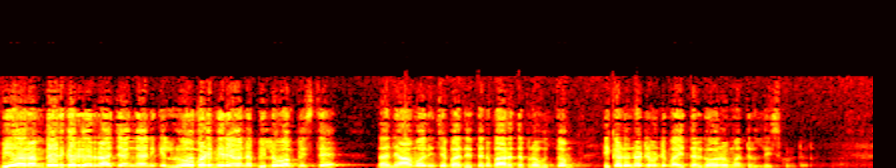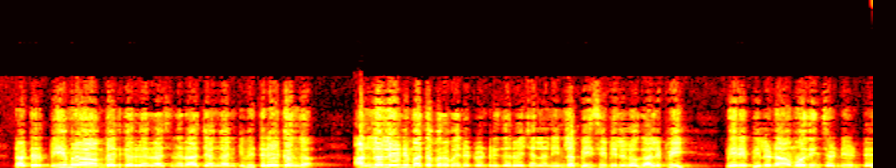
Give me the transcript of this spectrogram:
BR Ambedkar garu రాజ్యాంగానికి లోబడి మీరేమైనా బిల్లు పంపిస్తే దాన్ని ఆమోదించే బాధ్యతను భారత ప్రభుత్వం ఇక్కడ ఉన్నటువంటి మా ఇద్దరు గౌరవ మంత్రులు తీసుకుంటారు. డాక్టర్ భీమరావు అంబేద్కర్ గారు రాసిన రాజ్యాంగానికి వ్యతిరేకంగా అండ్లలేని మతపరమైనటువంటి రిజర్వేషన్లను ఇండ్ల బీసీ బిల్లులో కలిపి మీరు ఈ బిల్లును ఆమోదించండి అంటే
